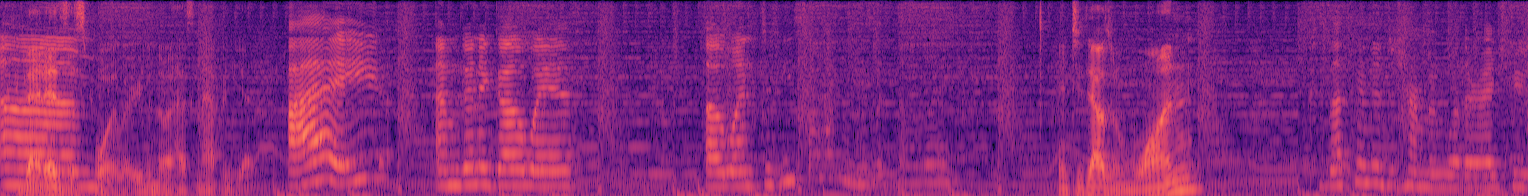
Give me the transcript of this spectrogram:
That is a Um, spoiler, even though it hasn't happened yet. I am gonna go with. Oh, when did he have the music in 2001. Because that's to determine whether I choose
